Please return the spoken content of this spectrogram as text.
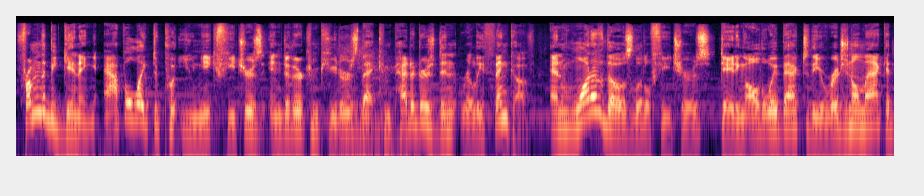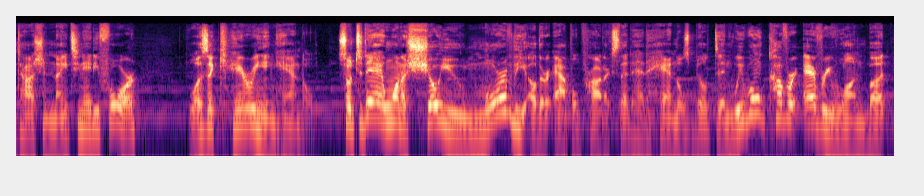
From the beginning, Apple liked to put unique features into their computers that competitors didn't really think of. And one of those little features, dating all the way back to the original Macintosh in 1984, was a carrying handle. So today I want to show you more of the other Apple products that had handles built in. We won't cover every one, but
